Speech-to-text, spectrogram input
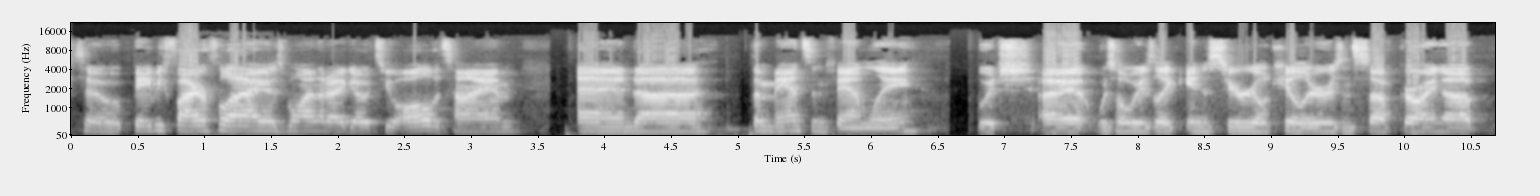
so Baby Firefly is one that I go to all the time, and uh, the Manson family, which I was always like into serial killers and stuff growing up.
